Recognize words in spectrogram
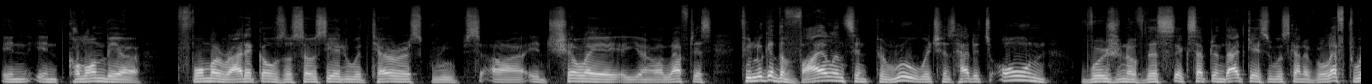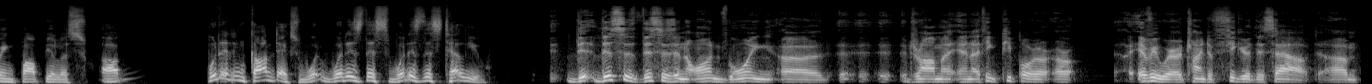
in, in Colombia, former radicals associated with terrorist groups, uh, in Chile, you know, leftists. If you look at the violence in Peru, which has had its own version of this, except in that case it was kind of left wing populists. Uh, put it in context. What, what, is this, what does this tell you? this is this is an ongoing uh, uh, drama, and I think people are, are, everywhere are trying to figure this out. Um,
